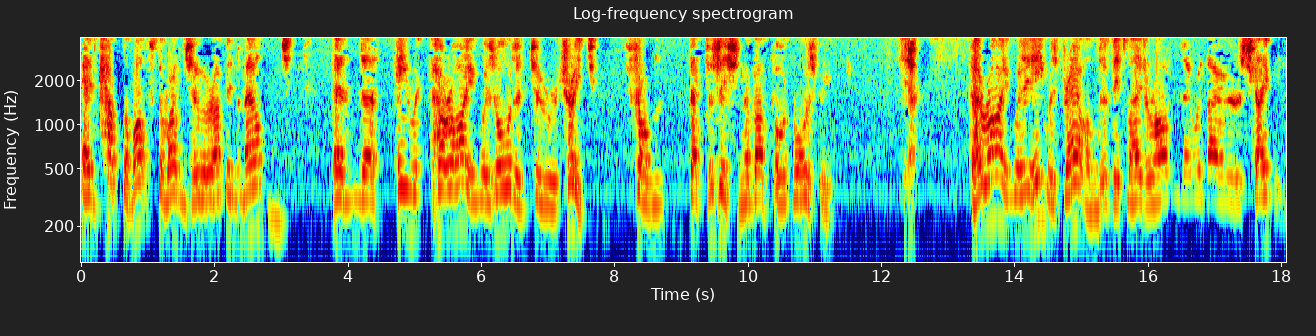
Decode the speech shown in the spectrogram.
and cut them off, the ones who were up in the mountains. And uh, he, Horii was ordered to retreat from that position above Port Moresby. Yeah. Horii, wa- he was drowned a bit later on uh, when they were escaping.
